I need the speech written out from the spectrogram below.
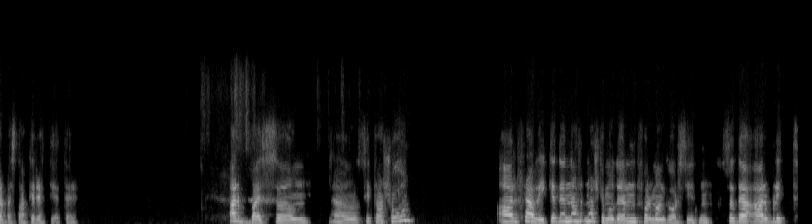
arbeidstakerrettigheter. Arbeidssituasjonen Uh, uh, situasjon er fraviket den norske modellen for mange år siden. Så det er blitt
